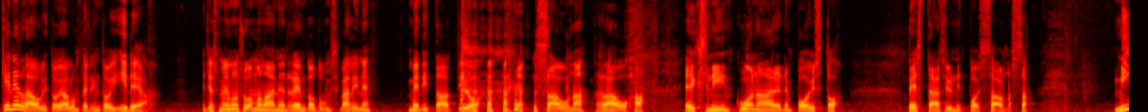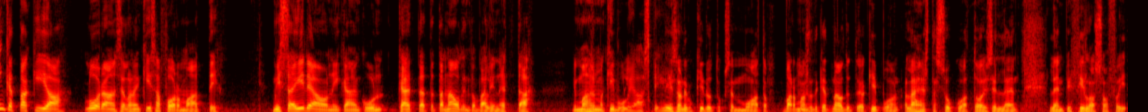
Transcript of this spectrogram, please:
kenellä oli toi alun perin toi idea, että jos meillä on suomalainen rentoutumisväline, meditaatio, sauna, rauha, eikö niin, kuona poisto, pestään synnit pois saunassa. Minkä takia luodaan sellainen kisaformaatti, missä idea on ikään kuin käyttää tätä nautintovälinettä niin mahdollisimman kivuliaasti. Niin, se on niin kidutuksen muoto. Varmaan mm. se tekee, että nautinto ja kipu on läheistä sukua toisilleen. Lempifilosofi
